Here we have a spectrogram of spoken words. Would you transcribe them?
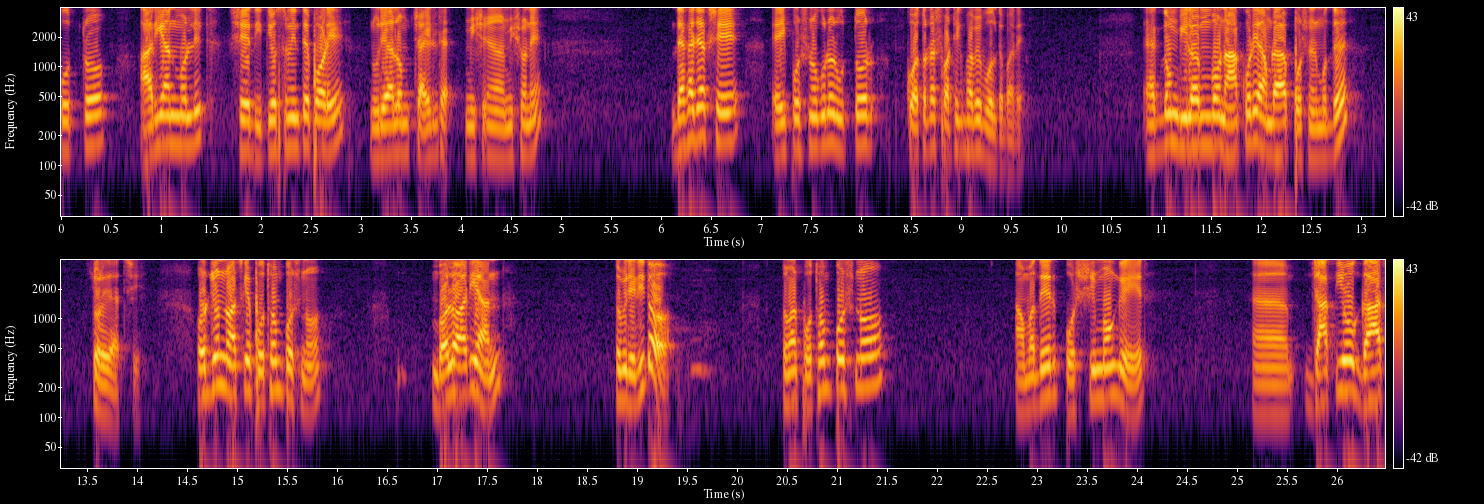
পুত্র আরিয়ান মল্লিক। সে দ্বিতীয় শ্রেণীতে পড়ে নুরে আলম চাইল্ড মিশনে। দেখা যাক সে এই প্রশ্নগুলোর উত্তর কতটা সঠিকভাবে বলতে পারে। একদম বিলম্ব না করে আমরা প্রশ্নের মধ্যে চলে যাচ্ছি। ওর জন্য আজকে প্রথম প্রশ্ন বলো আরিয়ান তুমি রেডি তো? তোমার প্রথম প্রশ্ন আমাদের পশ্চিমবঙ্গের জাতীয় গাছ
